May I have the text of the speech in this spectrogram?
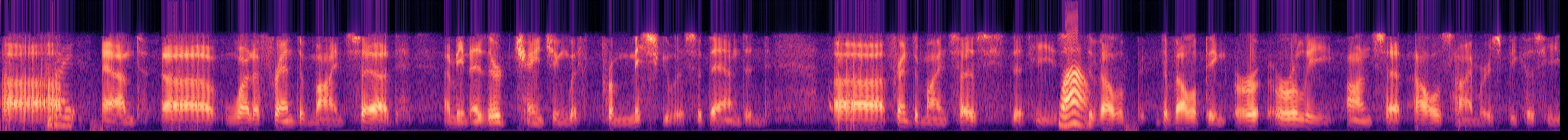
Uh, right. And uh, what a friend of mine said, I mean, they're changing with promiscuous, abandoned Uh, a friend of mine says that he's wow. develop, developing er, early onset Alzheimer's because he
